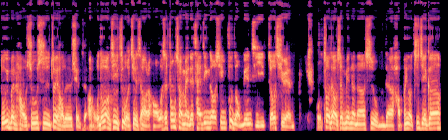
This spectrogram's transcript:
读一本好书是最好的选择啊。我都忘记自我介绍了哈，我是风传媒的财经中心副总编辑周启源。我坐在我身边的呢是我们的好朋友之杰哥。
